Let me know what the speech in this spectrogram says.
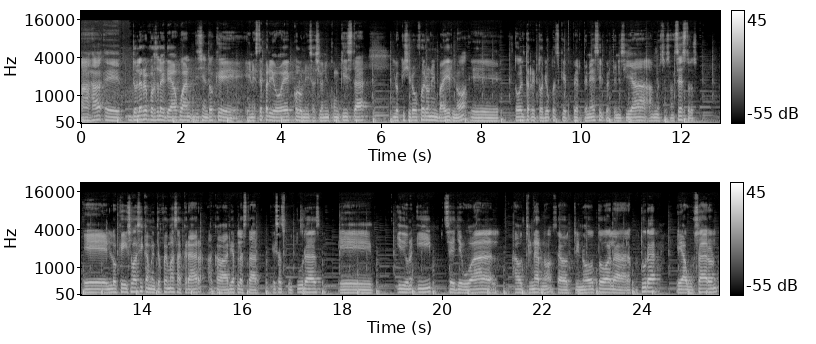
Ajá, eh, yo le refuerzo la idea a Juan diciendo que en este periodo de colonización y conquista lo que hicieron fueron invadir, ¿no? Eh, todo el territorio pues que pertenece y pertenecía a nuestros ancestros. Eh, lo que hizo básicamente fue masacrar, acabar y aplastar esas culturas y, y, se llevó a, adoctrinar, ¿no? Se adoctrinó toda la, la cultura, abusaron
